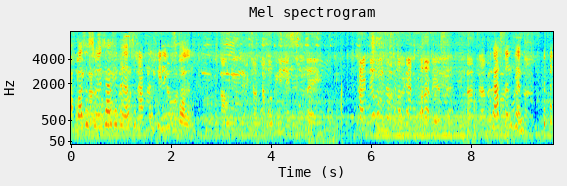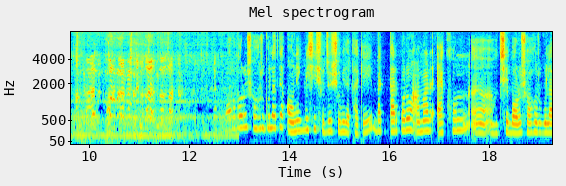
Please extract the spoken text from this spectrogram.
আব্বাসের সুইসার খেতে যাচ্ছেন আপনার ফিলিংস বলেন। যাচ্ছেন কেন? বড় বড় শহরগুলোতে অনেক বেশি সুযোগ সুবিধা থাকে বাট তারপরেও আমার এখন হচ্ছে বড় শহরগুলা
